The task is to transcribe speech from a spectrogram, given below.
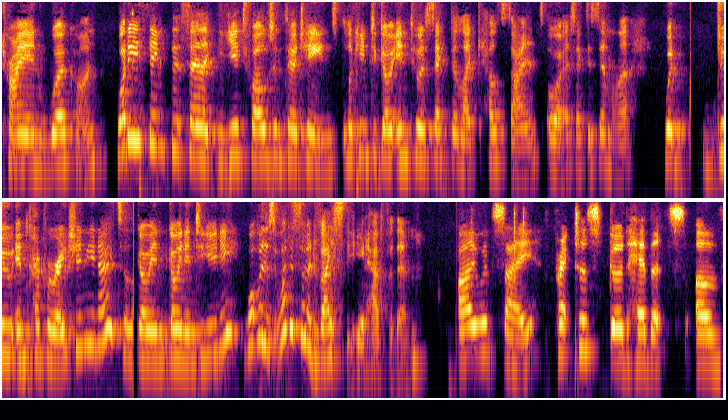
try and work on, what do you think that say like year 12s and 13s looking to go into a sector like health science or a sector similar would do in preparation, you know, to go in going into uni? What was what is some advice that you would have for them? I would say practice good habits of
